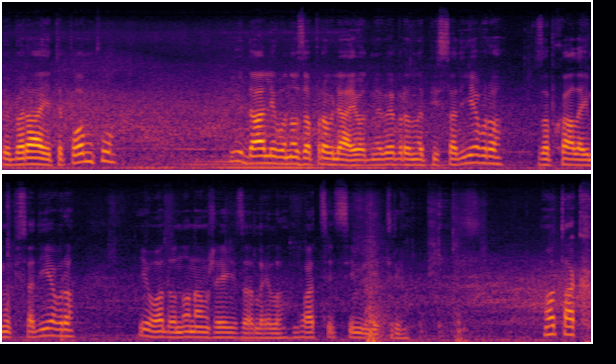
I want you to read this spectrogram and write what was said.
вибираєте помпу і далі воно заправляє. От ми вибрали на 50 євро, запхали йому 50 євро. І от воно нам вже і залило 27 літрів. Отак.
